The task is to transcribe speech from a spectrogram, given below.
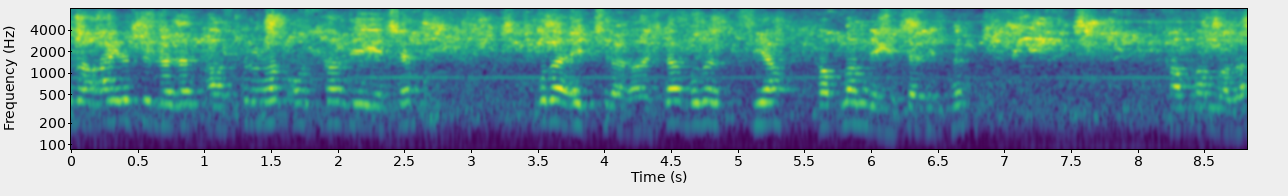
Bu da aynı türlerden astronot Oscar diye geçer. Bu da etçil arkadaşlar. Bu da siyah kaplan diye geçer ismi. Kaplan balığı.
